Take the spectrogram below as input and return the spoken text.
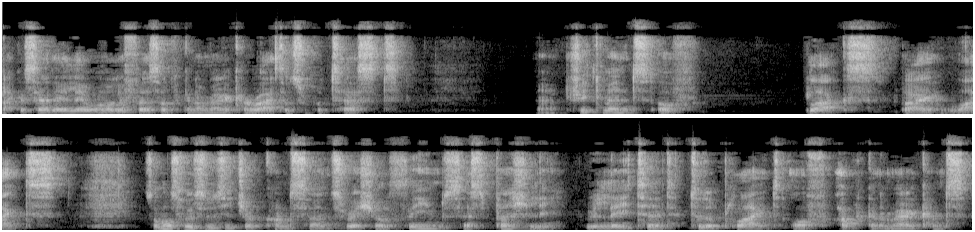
like I said earlier, one of the first African American writers to protest uh, treatment of blacks by whites. So most of his literature concerns racial themes, especially related to the plight of African Americans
